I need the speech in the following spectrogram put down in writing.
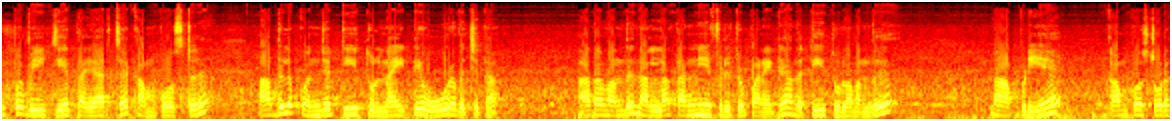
இப்போ வீட்லேயே தயாரித்த கம்போஸ்ட்டு அதில் கொஞ்சம் டீ தூள் நைட்டே ஊற வச்சுட்டேன். அதை வந்து நல்லா தண்ணியை ஃபில்ட்ரு பண்ணிவிட்டு அந்த டீ தூளை வந்து நான் அப்படியே கம்போஸ்டோடு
